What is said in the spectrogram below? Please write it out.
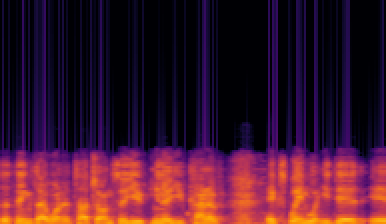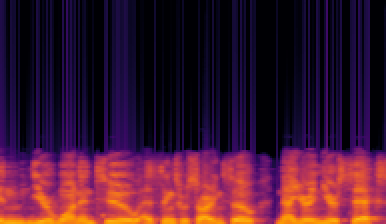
the things I want to touch on. So you you know you kind of explained what you did in year one and two as things were starting. So now you're in year six.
